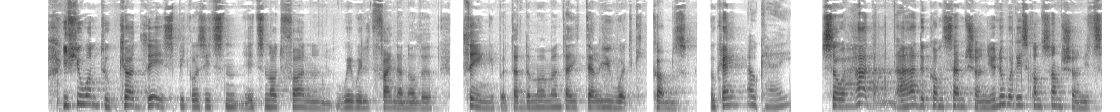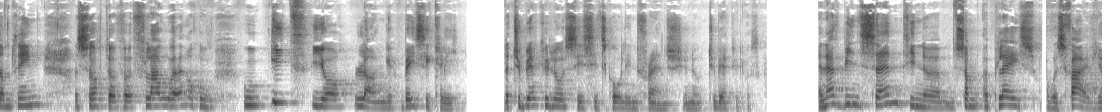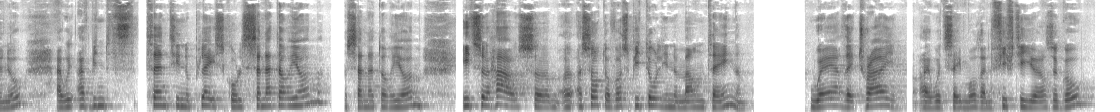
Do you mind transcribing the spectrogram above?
If you want to cut this because it's it's not fun, we will find another thing, but at the moment I tell you what comes. Okay? Okay. So I had I had a consumption. You know what is consumption? It's something, a sort of a flower who who eat your lung, basically. The tuberculosis, it's called in French. You know, tuberculosis. And I've been sent in a, some a place. I was five, you know. i w- I've been sent in a place called sanatorium a sanatorium. It's a house, um, a, a sort of hospital in a mountain where they try, I would say more than 50 years ago,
